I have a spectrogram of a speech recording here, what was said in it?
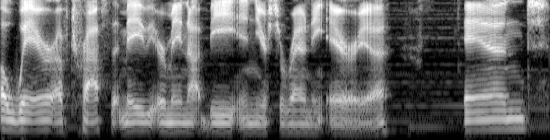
aware of traps that may or may not be in your surrounding area, and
